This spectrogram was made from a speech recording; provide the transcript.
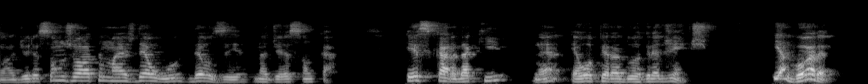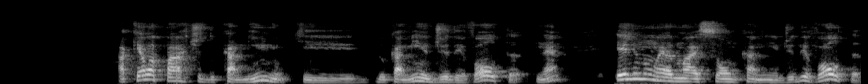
na direção j, mais del u, del z na direção k. Esse cara daqui né, é o operador gradiente. E agora, aquela parte do caminho que do caminho de ida e volta, né, ele não é mais só um caminho de ida e volta,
